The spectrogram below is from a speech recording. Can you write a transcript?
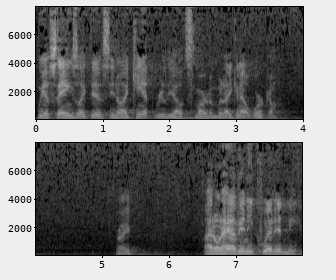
We have sayings like this, you know, I can't really outsmart them, but I can outwork them. Right? I don't have any quit in me.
